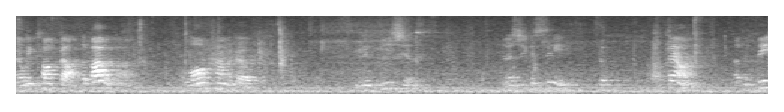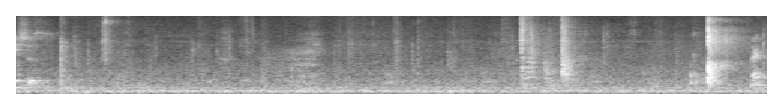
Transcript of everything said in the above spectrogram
that we talked about, the Bible time, a long time ago, in Ephesians. And as you can see, the found of Ephesians. Next.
